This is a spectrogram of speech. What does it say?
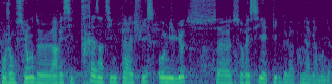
conjonction d'un récit très intime, père et fils, au milieu de ce récit épique de la Première Guerre mondiale.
